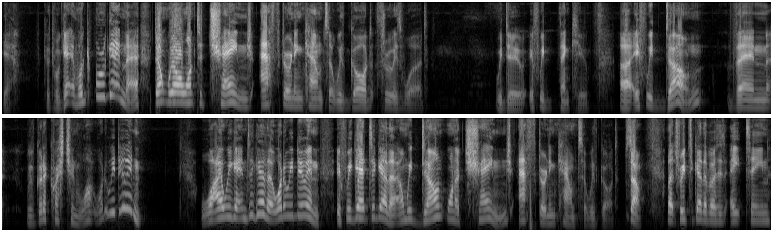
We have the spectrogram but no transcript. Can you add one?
Yeah, good. We're getting we're, we're getting there. Don't we all want to change after an encounter with God through His Word? We do. If we thank you. Uh, if we don't, then we've got to question what what are we doing? Why are we getting together? What are we doing if we get together and we don't want to change after an encounter with God? So let's read together verses 18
